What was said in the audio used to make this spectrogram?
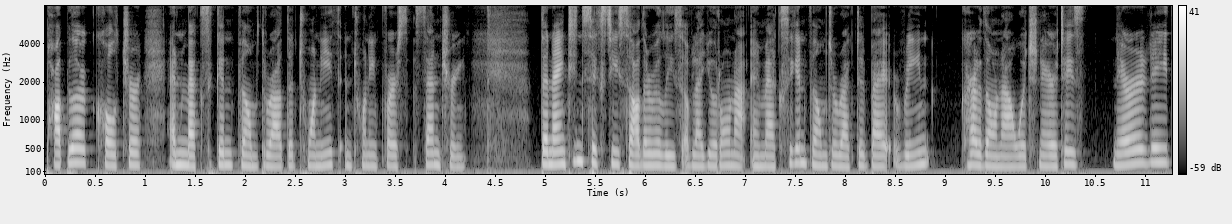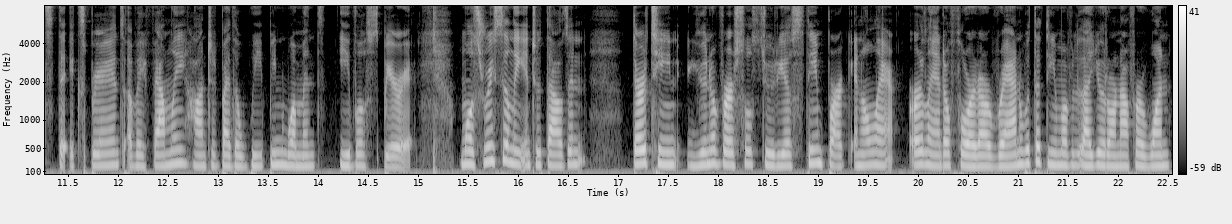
popular culture and Mexican film throughout the 20th and 21st century. The 1960s saw the release of La Llorona, a Mexican film directed by René Cardona, which narrates narrates the experience of a family haunted by the weeping woman's evil spirit. Most recently, in 2013, Universal Studios theme park in Orlando, Florida, ran with the theme of La Llorona for one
